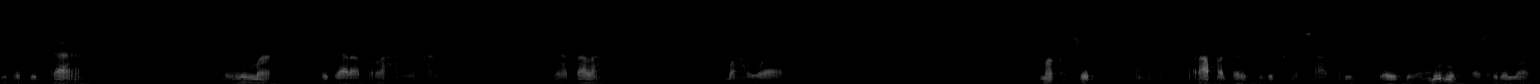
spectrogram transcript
jika kita menyimak secara perlahan-lahan nyatalah bahwa maksud rapat tersebut hanya satu yaitu membunuh Rasulullah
